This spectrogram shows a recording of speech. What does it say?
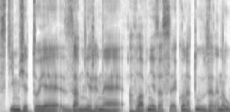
s tím, že to je zaměřené hlavně zase jako na tu zelenou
